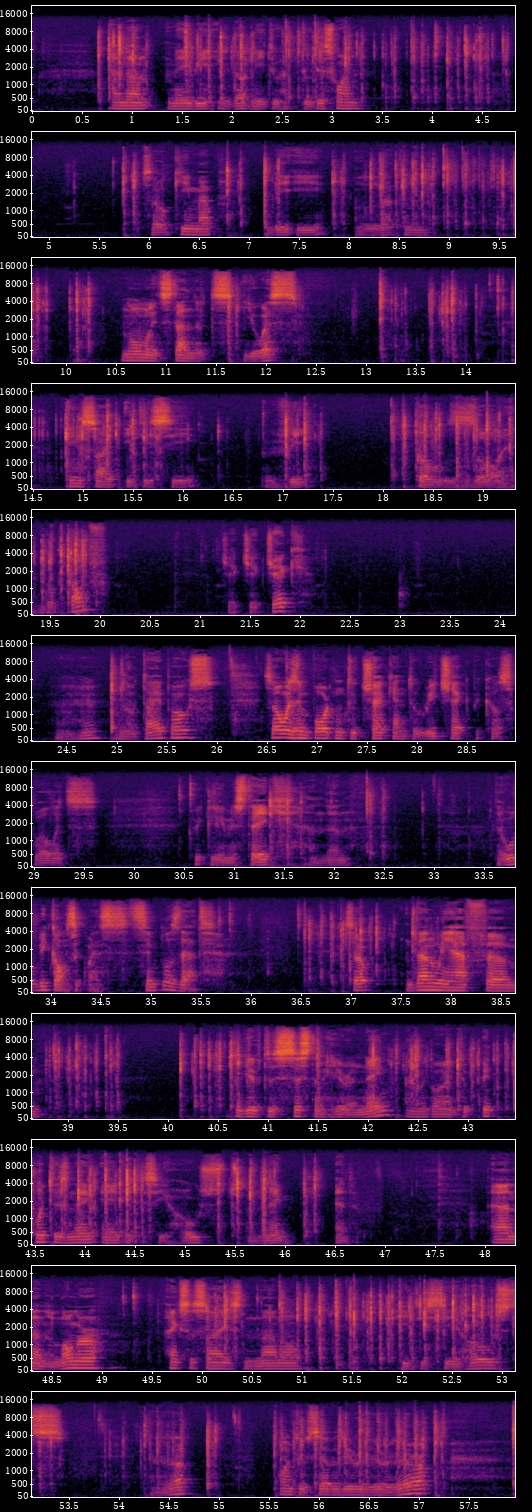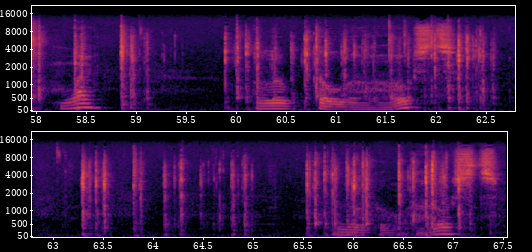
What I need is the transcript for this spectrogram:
And then maybe you don't need to do this one. So key map BE Latin. Normally it's standard US inside etc vconsole.conf. Check, check, check. Mm -hmm. No typos. It's always important to check and to recheck because, well, it's quickly a mistake and then there will be consequence. Simple as that. So then we have um, to give this system here a name and we're going to put this name in etc host name. Enter. And then a longer exercise nano etc hosts. And up 127000 one. Local host. Local hosts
